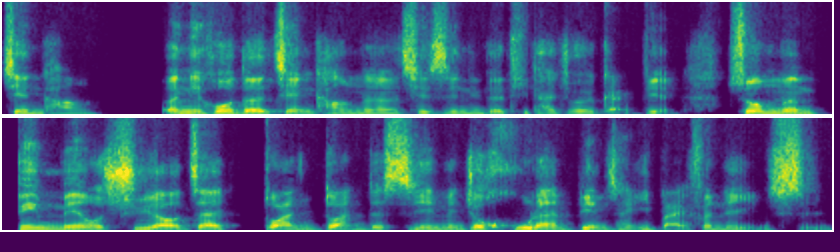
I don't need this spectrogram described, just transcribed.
健康。而你获得健康呢，其实你的体态就会改变。所以，我们并没有需要在短短的时间里面就忽然变成一百分的饮食。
